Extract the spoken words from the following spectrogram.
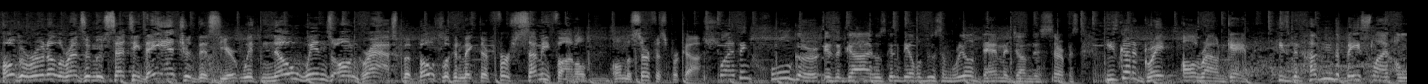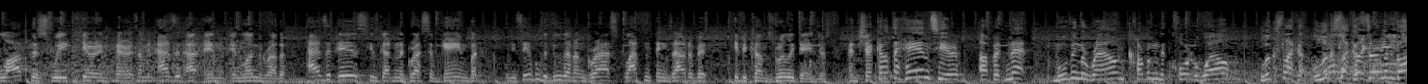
Holger Rune, Lorenzo Musetti, they entered this year with no wins on grass, but both looking to make their first semifinal on the surface, Prakash. Well, I think Holger is a guy who's going to be able to do some real damage on this surface. He's got a great all-round game. He's been hugging the baseline a lot this week here in Paris. I mean, as it uh, in, in London rather. As it is, he's got an aggressive game, but when he's able to do that on grass, flatten things out a bit, he becomes really dangerous. And check out the hands here up at net, moving around, covering the court well. Looks like a looks like, like, a serving ball.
